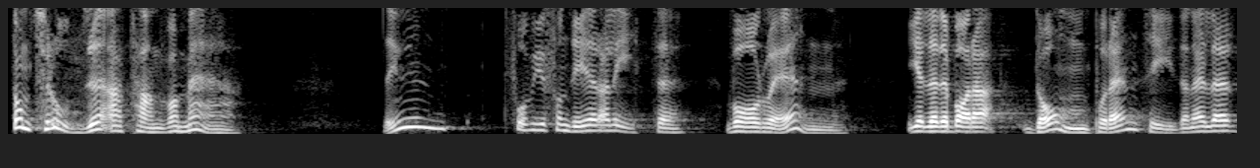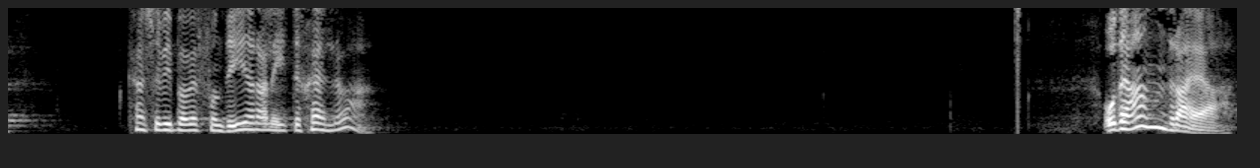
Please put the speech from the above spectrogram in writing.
de trodde att han var med. Det får vi ju fundera lite var och en. Gäller det bara dem på den tiden eller kanske vi behöver fundera lite själva? Och det andra är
